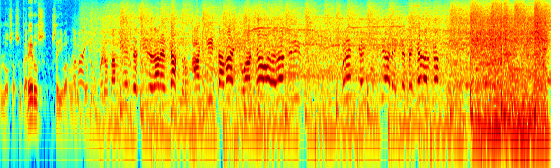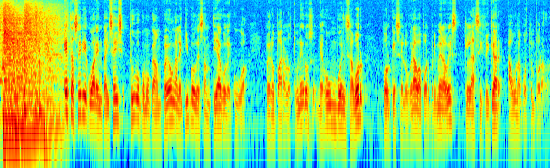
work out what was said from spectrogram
los azucareros se llevaron la victoria. Pero también decide dar el Castro. Aquí Tamayo acaba de decidir frente a Industriales que se queda el campo. Esta serie 46 tuvo como campeón al equipo de Santiago de Cuba, pero para los tuneros dejó un buen sabor porque se lograba por primera vez clasificar a una postemporada.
